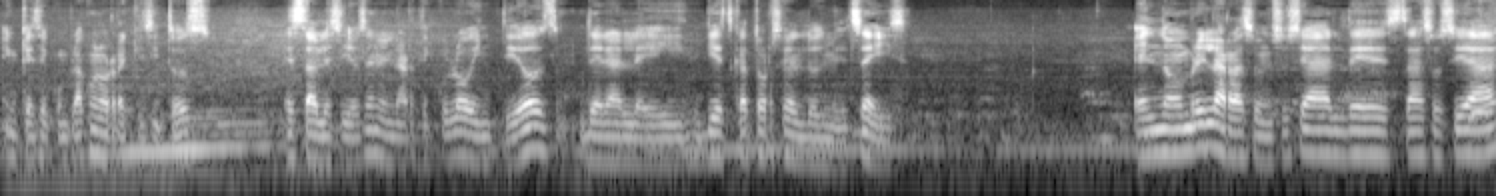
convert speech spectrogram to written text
en que se cumpla con los requisitos establecidos en el artículo 22 de la ley 1014 del 2006. El nombre y la razón social de esta sociedad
